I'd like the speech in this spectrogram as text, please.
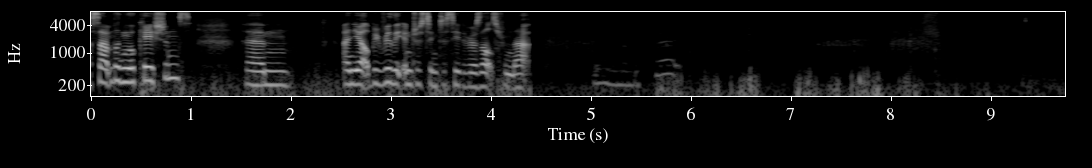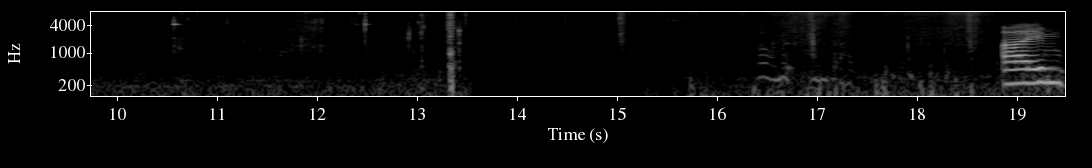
sampling locations, um, and yeah, it'll be really interesting to see the results from that. I'm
